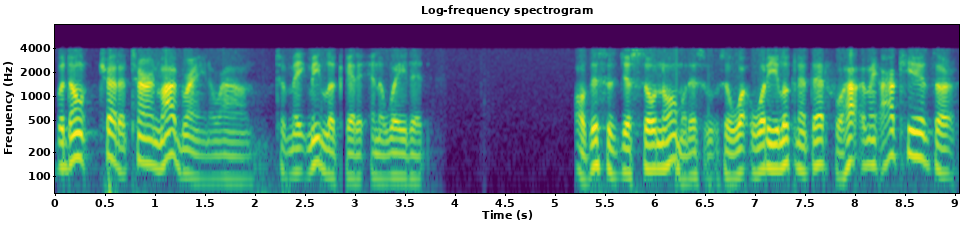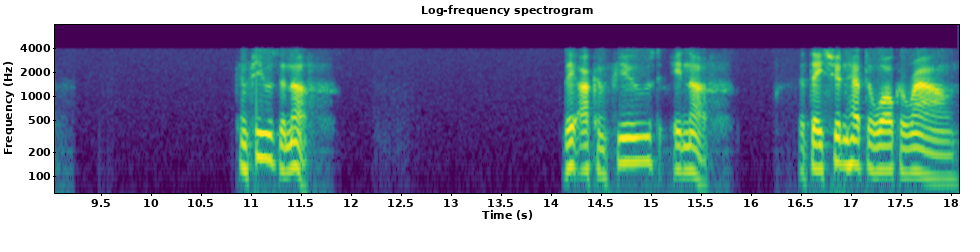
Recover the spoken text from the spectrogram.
But don't try to turn my brain around to make me look at it in a way that, oh, this is just so normal. This, so what, what are you looking at that for? How, I mean, our kids are confused enough. They are confused enough that they shouldn't have to walk around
